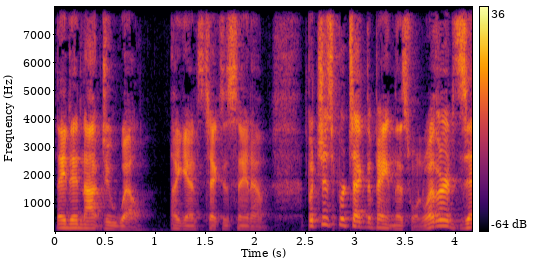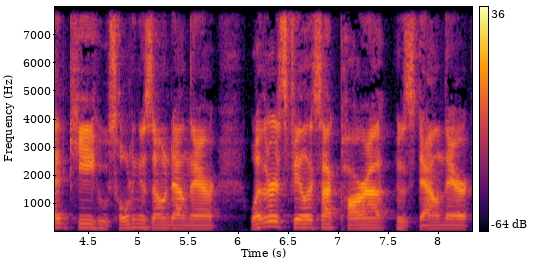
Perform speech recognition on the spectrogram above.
They did not do well against Texas A&M. But just protect the paint in this one. Whether it's Zed Key who's holding his own down there, whether it's Felix Okpara who's down there,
